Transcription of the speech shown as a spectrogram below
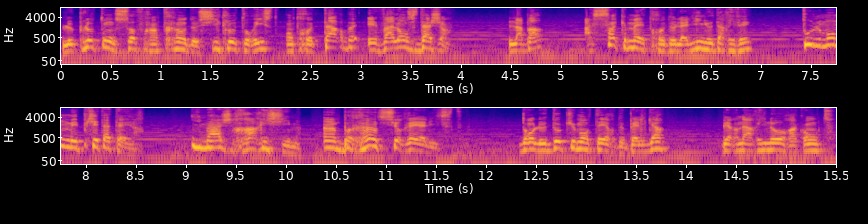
Le peloton s'offre un train de cyclotouristes entre Tarbes et Valence d'Agen. Là-bas, à 5 mètres de la ligne d'arrivée, tout le monde met pied à terre. Image rarissime, un brin surréaliste. Dans le documentaire de Belga, Bernard Hinault raconte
